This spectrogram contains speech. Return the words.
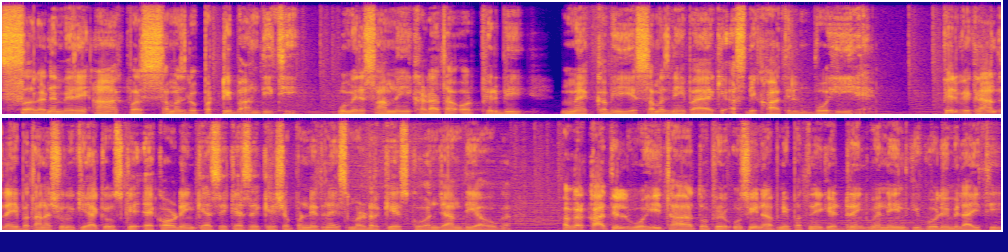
सर ने मेरे आँख पर समझ लो पट्टी बाँध दी थी। वो मेरे सामने ही खड़ा था और फिर भी मैं कभी ये समझ नहीं पाया कि असली कातिल वो ही है। फिर विक्रांत ने यह बताना शुरू किया कि उसके अकॉर्डिंग कैसे कैसे केशव पंडित ने इस मर्डर केस को अंजाम दिया होगा। अगर कातिल वही था तो फिर उसी ने अपनी पत्नी के ड्रिंक में नींद की गोली मिलाई थी।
